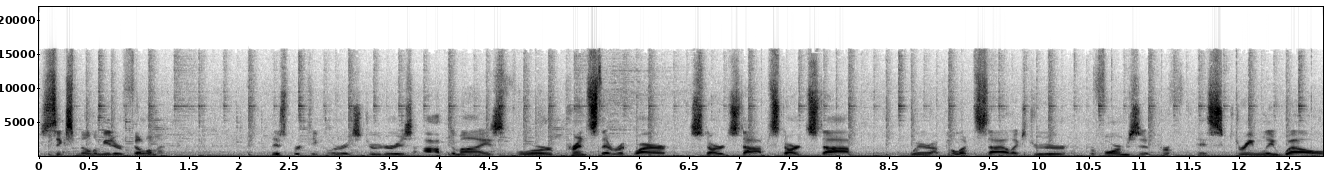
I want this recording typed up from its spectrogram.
six millimeter filament. This particular extruder is optimized for prints that require start stop, start stop, where a pellet style extruder performs extremely well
